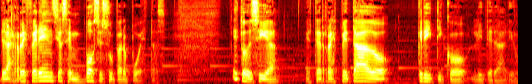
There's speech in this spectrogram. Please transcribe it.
de las referencias en voces superpuestas. Esto decía este respetado crítico literario.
